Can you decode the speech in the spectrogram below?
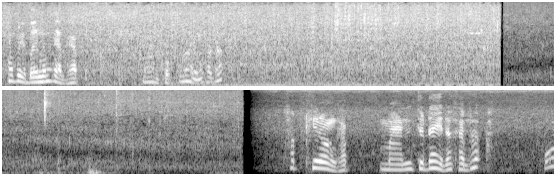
เข้าไปเบิ่งน้ำกันครับน้ำตกหน่อยนะครับเนาะครับพี่น้องครับมันจะได้แล้วครับเนาะโอ้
